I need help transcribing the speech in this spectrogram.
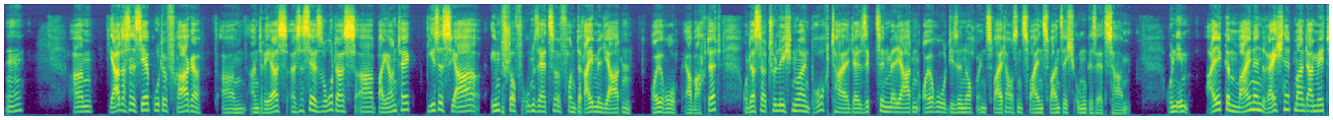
Mhm. Ähm, ja, das ist eine sehr gute Frage, ähm, Andreas. Es ist ja so, dass äh, BioNTech dieses Jahr Impfstoffumsätze von drei Milliarden Euro erwartet. Und das ist natürlich nur ein Bruchteil der 17 Milliarden Euro, die sie noch in 2022 umgesetzt haben. Und im Allgemeinen rechnet man damit,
